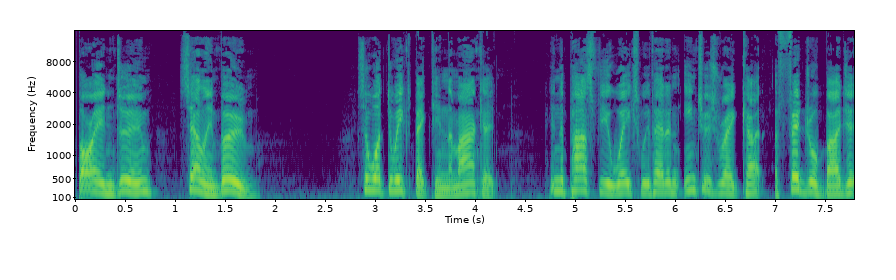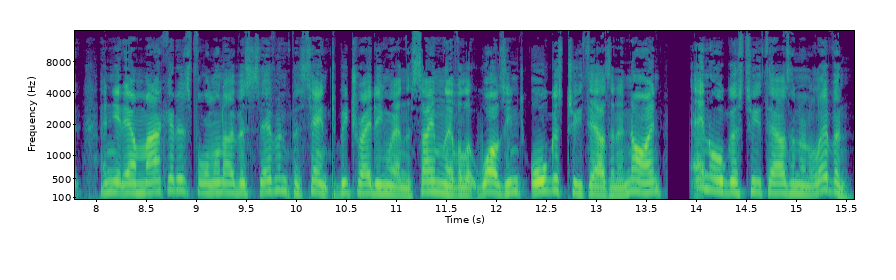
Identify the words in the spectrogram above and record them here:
Buy in doom, sell in boom. So, what do we expect in the market? In the past few weeks, we've had an interest rate cut, a federal budget, and yet our market has fallen over 7% to be trading around the same level it was in August 2009 and August 2011.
